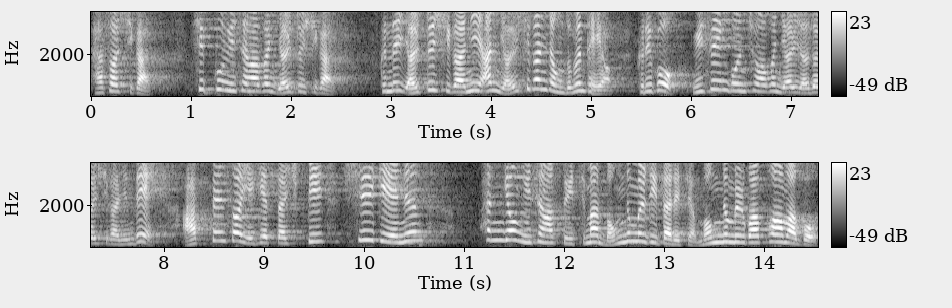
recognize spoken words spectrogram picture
25시간 식품위생학은 12시간 근데 12시간이 한 10시간 정도면 돼요. 그리고 위생곤충학은 18시간인데 앞에서 얘기했다시피 실기에는 환경위생학도 있지만 먹는 물도 있다 그랬죠. 먹는 물과 포함하고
